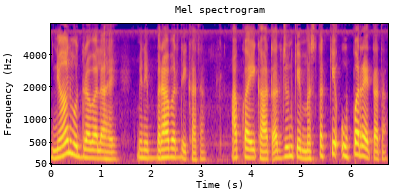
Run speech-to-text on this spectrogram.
ज्ञान मुद्रा वाला है, मैंने बराबर देखा था। आपका एक हाथ अर्जुन के मस्तक के ऊपर रहता था।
